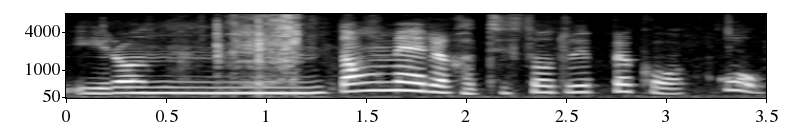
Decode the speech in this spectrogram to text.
이런 떡매를 같이 써도 예쁠 것 같고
